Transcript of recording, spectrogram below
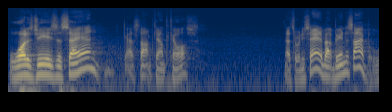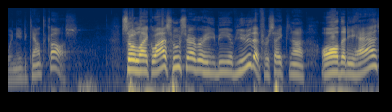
what is Jesus saying? Got to stop and count the cost. That's what he's saying about being a disciple. We need to count the cost. So likewise, whosoever he be of you that forsakes not all that he has,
